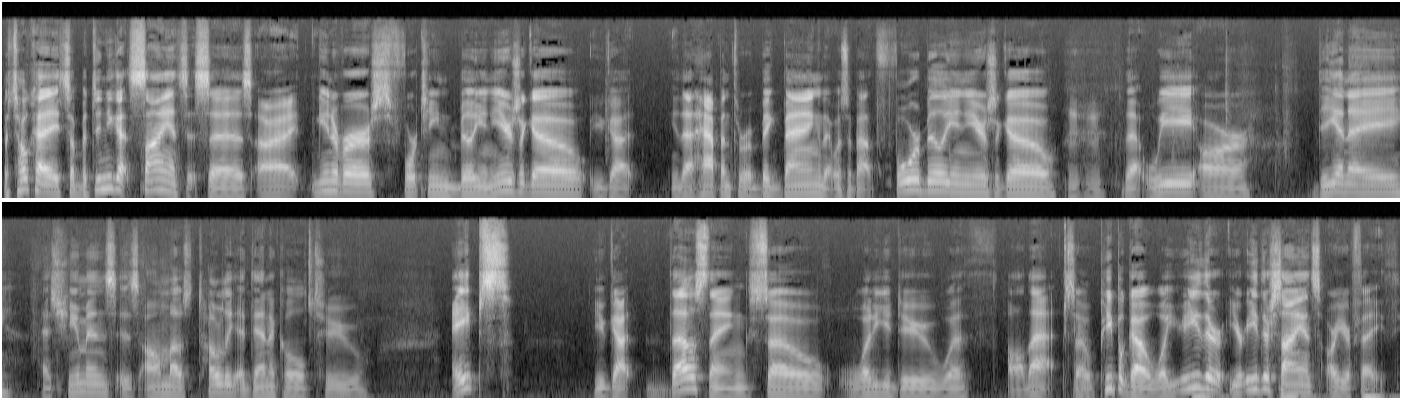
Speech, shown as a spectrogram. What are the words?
But okay, so but then you got science that says, all right, universe 14 billion years ago, you got that happened through a big bang that was about 4 billion years ago Mm-hmm. that we are DNA as humans is almost totally identical to apes. You got those things, so what do you do with all that? So Yeah. people go, well, you're either you're either science or you're faith.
